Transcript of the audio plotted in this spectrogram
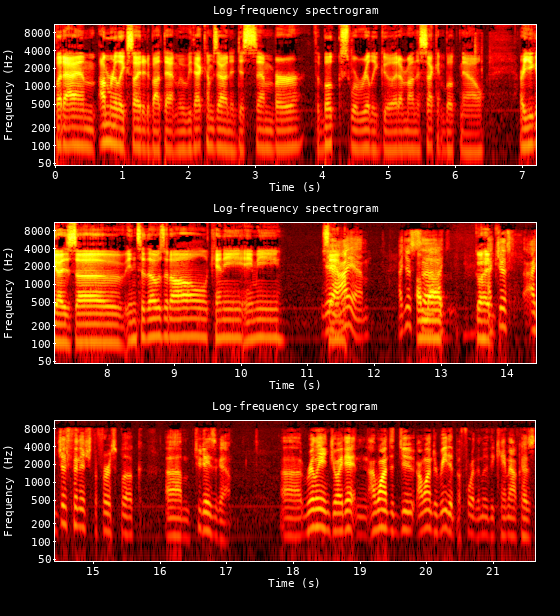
but I'm I'm really excited about that movie. That comes out in December. The books were really good. I'm on the second book now. Are you guys uh, into those at all, Kenny, Amy? Yeah, Sam? I am. I just I'm uh, not. Go I, I just I just finished the first book um, two days ago. Uh, really enjoyed it, and I wanted to do I wanted to read it before the movie came out because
